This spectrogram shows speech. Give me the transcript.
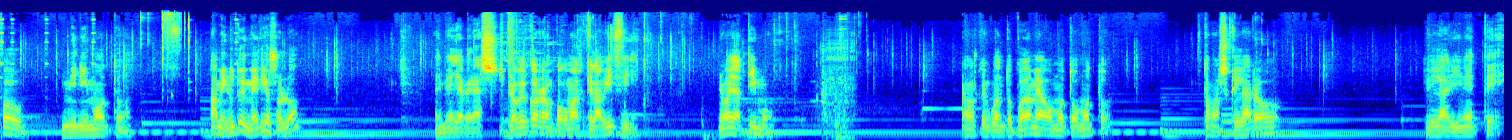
Oh, minimoto. Ah, minuto y medio solo. Ay, mira, ya verás. Creo que corre un poco más que la bici. No vaya timo. Vamos, que en cuanto pueda me hago moto-moto. Está más claro. Clarinete.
